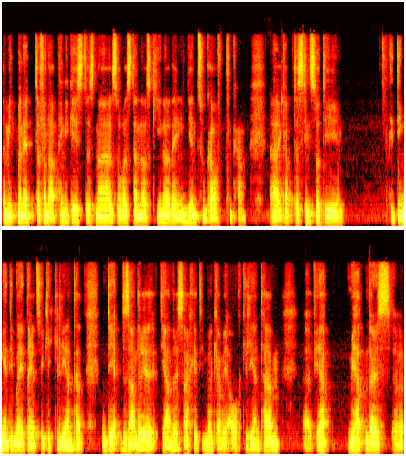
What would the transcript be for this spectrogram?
damit man nicht davon abhängig ist, dass man sowas dann aus China oder Indien zukaufen kann. Äh, ich glaube, das sind so die, die Dinge, die man da jetzt wirklich gelernt hat. Und die, das andere, die andere Sache, die wir, glaube ich, auch gelernt haben, äh, wir, wir hatten da als äh,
